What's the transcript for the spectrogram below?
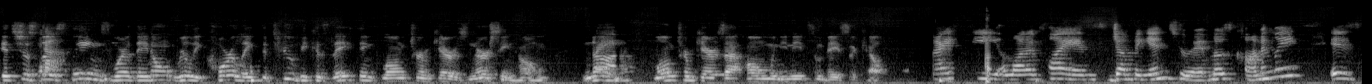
It's just Yeah. those things where they don't really correlate the two because they think long-term care is nursing home, not Right. long-term care is at home when you need some basic help. I see a lot of clients jumping into it most commonly is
